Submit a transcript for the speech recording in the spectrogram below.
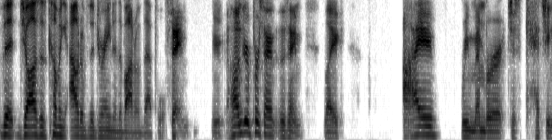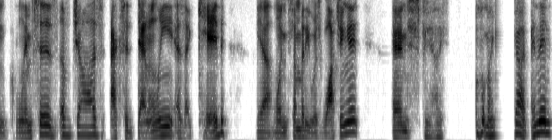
that Jaws is coming out of the drain in the bottom of that pool. Same. Hundred percent the same. Like I remember just catching glimpses of Jaws accidentally as a kid Yeah. when somebody was watching it and just be like, oh my God. And then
